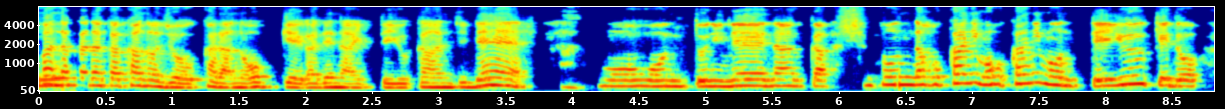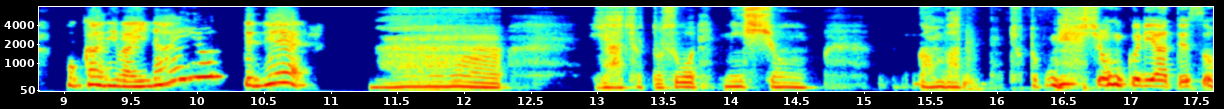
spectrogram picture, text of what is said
まあなかなか彼女からの OK が出ないっていう感じで、もう本当にね、なんか、そんな他にも他にもって言うけど、他にはいないよってね、うん。いや、ちょっとすごい、ミッション、頑張って、ちょっとミッションクリアって、そう、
